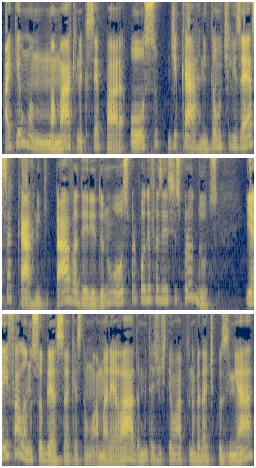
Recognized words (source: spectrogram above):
Aí tem uma, uma máquina que separa osso de carne. Então utiliza essa carne que estava aderida no osso para poder fazer esses produtos. E aí, falando sobre essa questão amarelada, muita gente tem o hábito, na verdade, de cozinhar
